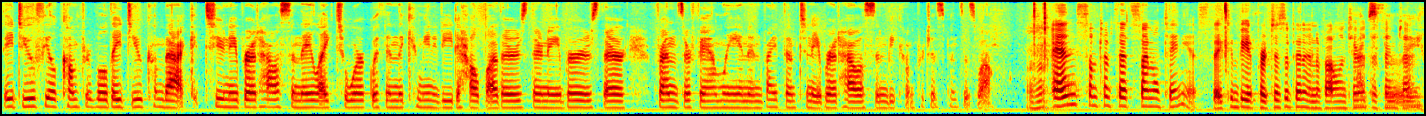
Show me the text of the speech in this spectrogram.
they do feel comfortable, they do come back to Neighborhood House and they like to work within the community to help others, their neighbors, their friends or family, and invite them to Neighborhood House and become participants as well. And sometimes that's simultaneous. They can be a participant and a volunteer at the same time.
